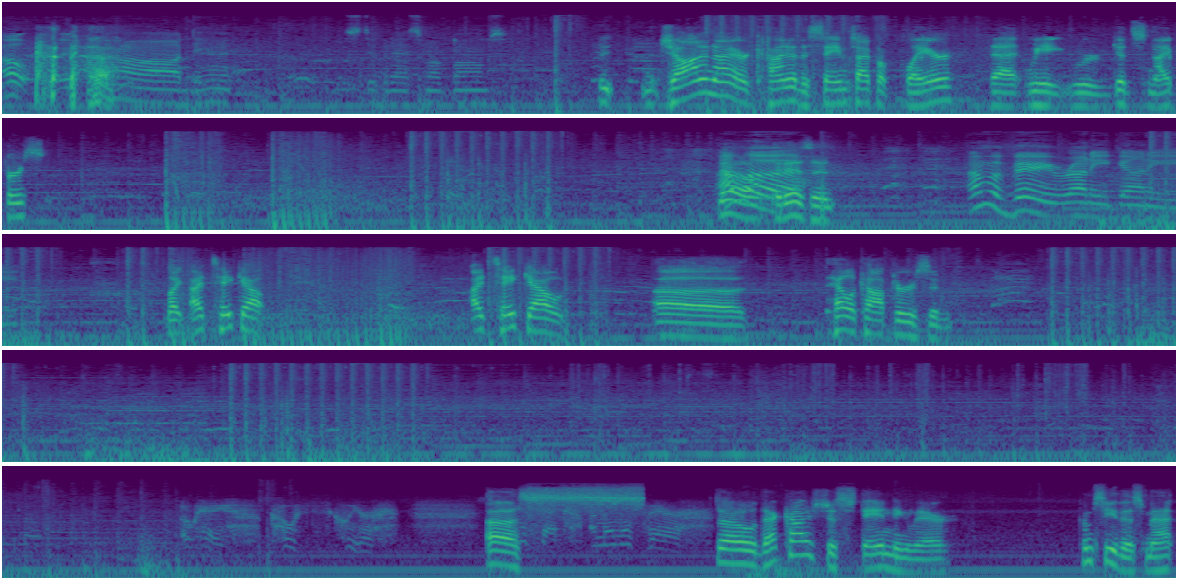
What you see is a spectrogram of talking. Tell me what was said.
Oh, oh, damn it. Stupid ass smoke bombs. John and I are kind of the same type of player that we we're good snipers. No, I'm it a- isn't. I'm a very runny gunny. Like I take out, I take out uh, helicopters and uh. I'm s- almost there. So that guy's just standing there. Come see this, Matt.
